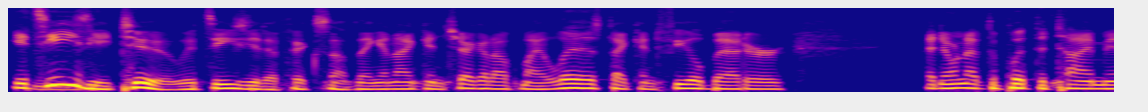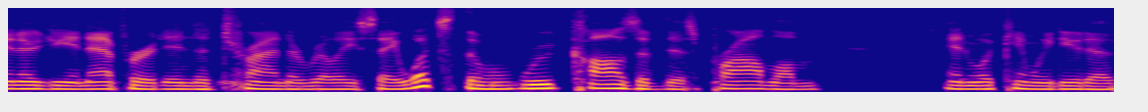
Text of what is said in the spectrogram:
It's mm-hmm. easy too. It's easy to fix something, and I can check it off my list. I can feel better. I don't have to put the time, energy, and effort into trying to really say what's the root cause of this problem, and what can we do to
